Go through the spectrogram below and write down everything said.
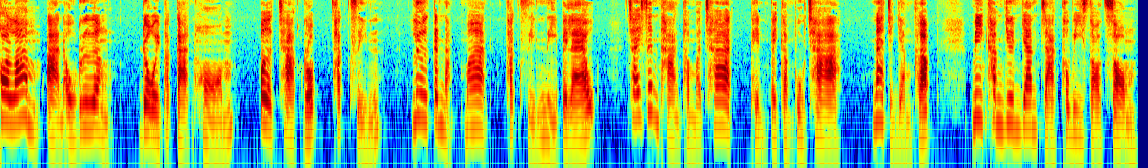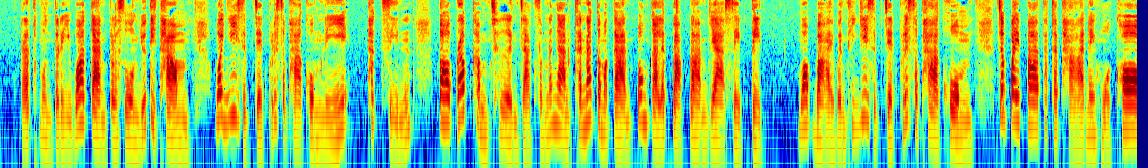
คอลัมน์อ่านเอาเรื่อง โดยประกาศหอม เปิดฉากรบทักษิณลือกันหนักมาก ทักษิณหนีไปแล้ว ใช้เส้นทางธรรมชาติเพ่นไปกัมพูชา น่าจะยังครับ มีคำยืนยันจากทวีสอดส่อง รัฐมนตรีว่าการกระทรวงยุติธรรมว่า 27 พฤษภาคมนี้ ทักษิณตอบรับคำเชิญจากสำนักงงานคณะกรรมการป้องกันและปราบปรามยาเสพติด ว่าบ่ายวันที่ 27 พฤษภาคม จะไปปาทกถาในหัวข้อ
